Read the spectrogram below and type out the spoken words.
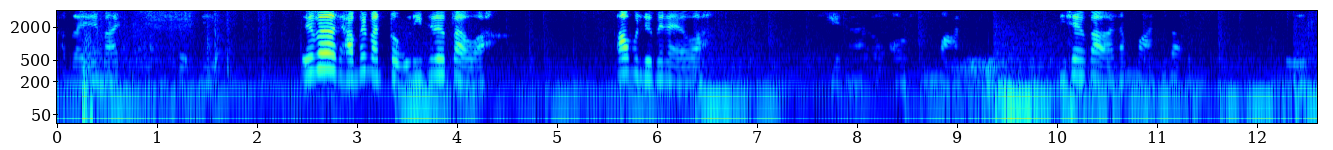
ทำอะไรได้ไหม เวอร์ทำให้มันตกลิฟต์ได้หรือเปล่าวะเอ้ามันเดินไปไหนแล้ววะเห็นนะเอาเอาน้ำมันนี่ใช่เปล่าน้ำมันหรือเปล่าลิฟต์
